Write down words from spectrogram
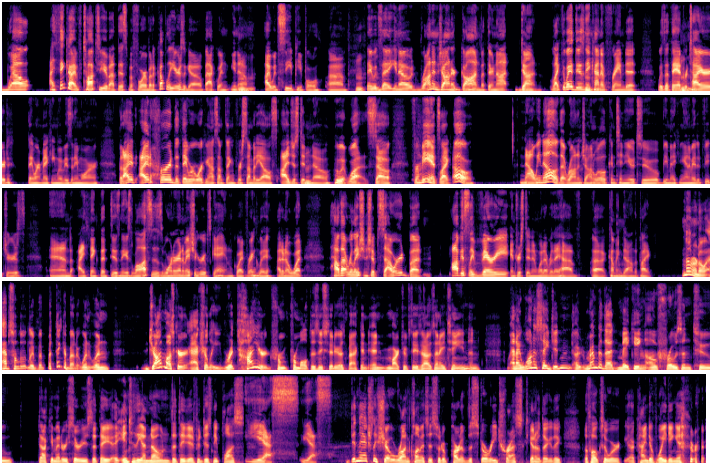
Well, I think I've talked to you about this before, but a couple of years ago, back when, you know, mm-hmm. I would see people, um, mm-hmm. they would say, you know, Ron and John are gone, but they're not done. Like the way Disney mm-hmm. kind of framed it was that they had mm-hmm. retired, they weren't making movies anymore. But I had, I had heard that they were working on something for somebody else. I just didn't mm. know who it was. So for me, it's like, oh, now we know that Ron and John will continue to be making animated features and I think that Disney's loss is Warner Animation Group's gain, quite frankly. I don't know what how that relationship soured, but obviously very interested in whatever they have uh, coming down the pike. No, no, no, absolutely. But but think about it. When when John Musker actually retired from, from Walt Disney Studios back in, in March of 2018 and and I want to say didn't uh, remember that making of Frozen 2 documentary series that they Into the Unknown that they did for Disney Plus? Yes. Yes. Didn't they actually show Ron Clements as sort of part of the story trust? You know, the the, the folks who were uh, kind of waiting.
